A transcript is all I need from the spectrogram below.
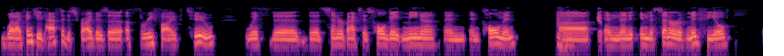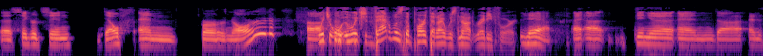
what I think you'd have to describe as a, a 3-5-2 with the, the center backs as Holgate, Mina, and, and Coleman. Mm-hmm. Uh, yep. and then in the center of midfield, uh, Sigurdsson, Delph, and Bernard. Uh, which, which that was the part that I was not ready for. Yeah. Uh, uh Digne and, uh, and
